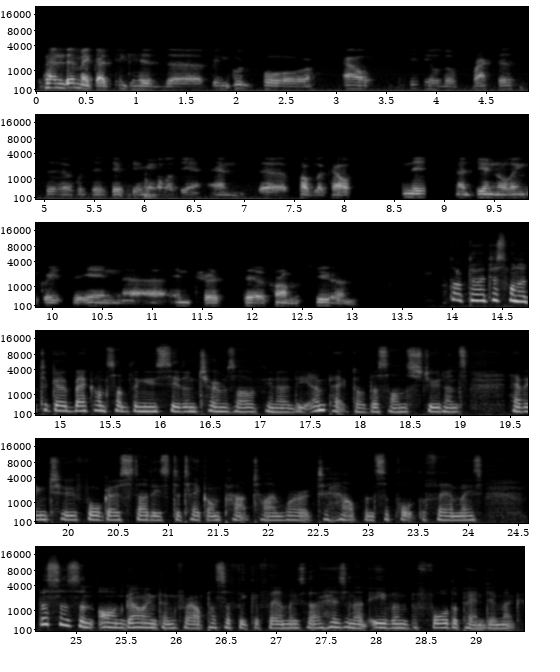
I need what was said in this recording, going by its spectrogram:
the pandemic, I think, has uh, been good for our field of practice, uh, which is epidemiology and public health. And there's a general increase in interest from students. Doctor, I just wanted to go back on something you said in terms of, you know, the impact of this on students having to forego studies to take on part-time work to help and support the families. This is an ongoing thing for our Pacifica families, though, hasn't it, even before the pandemic?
